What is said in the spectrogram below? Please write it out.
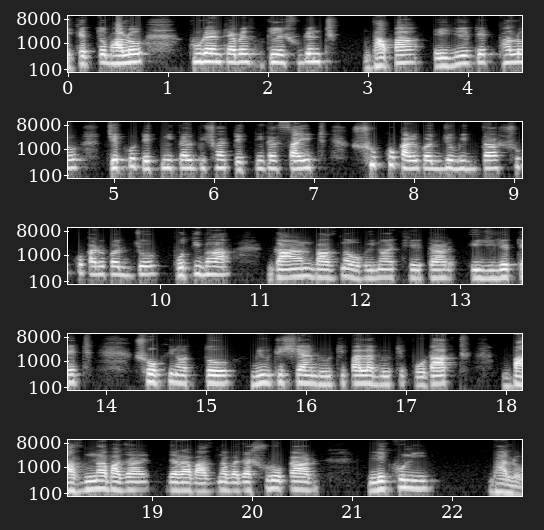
এক্ষেত্রেও ভালো ট্যুর অ্যান্ড ট্রাভেল হোটেলের স্টুডেন্ট ধাপা এই রিলেটেড ভালো যে কোনো টেকনিক্যাল বিষয় টেকনিক্যাল সাইট সূক্ষ্ম কারুকার্য বিদ্যা সূক্ষ্ম কারুকার্য, প্রতিভা গান, বাজনা, অভিনয়, থিয়েটার, এই রিলেটেড শৌখিনত্ব beautician beauty parlour beauty product বাজনা বাজায়, যারা বাজনা বাজায়, সুরকার, লেখনি ভালো।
